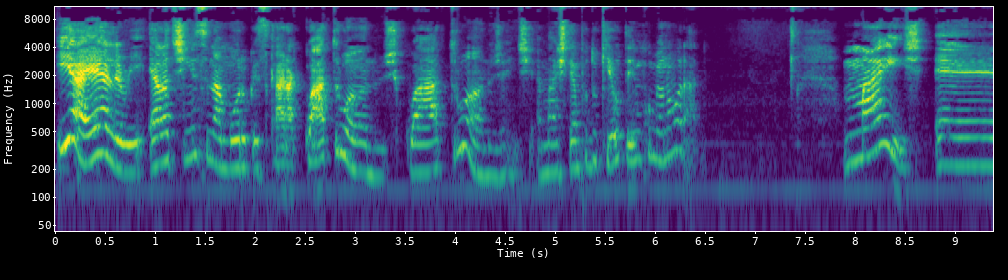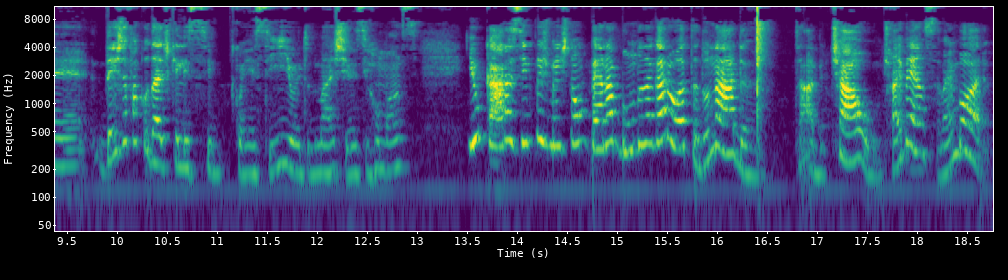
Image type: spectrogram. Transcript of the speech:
E a Ellery, ela tinha esse namoro com esse cara há quatro anos. Quatro anos, gente. É mais tempo do que eu tenho com meu namorado. Mas, é, desde a faculdade que eles se conheciam e tudo mais, tinham esse romance, e o cara simplesmente dá um pé na bunda da garota, do nada. Sabe? Tchau, tchau e benção, vai embora.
